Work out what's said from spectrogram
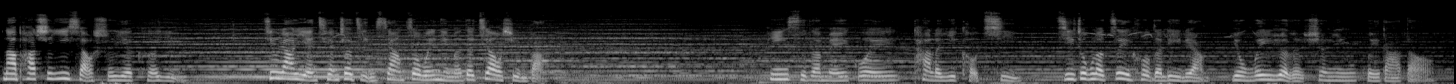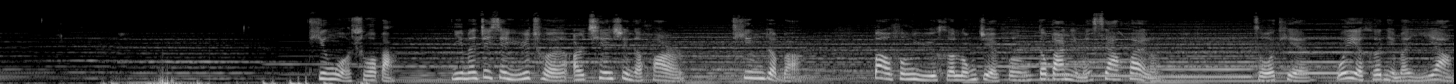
哪怕是一小时也可以。”就让眼前这景象作为你们的教训吧。濒死的玫瑰叹了一口气，集中了最后的力量，用微弱的声音回答道：“听我说吧，你们这些愚蠢而谦逊的花儿，听着吧，暴风雨和龙卷风都把你们吓坏了。昨天我也和你们一样，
